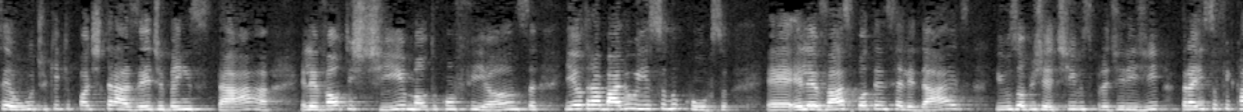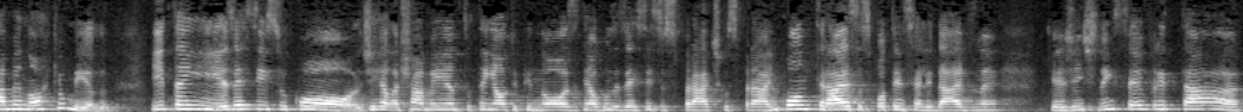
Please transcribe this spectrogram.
ser útil, o que, que pode trazer de bem-estar, elevar autoestima, autoconfiança. E eu trabalho isso no curso. É, elevar as potencialidades e os objetivos para dirigir, para isso ficar menor que o medo. E tem exercício com, de relaxamento, tem auto-hipnose, tem alguns exercícios práticos para encontrar essas potencialidades, né? que a gente nem sempre está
